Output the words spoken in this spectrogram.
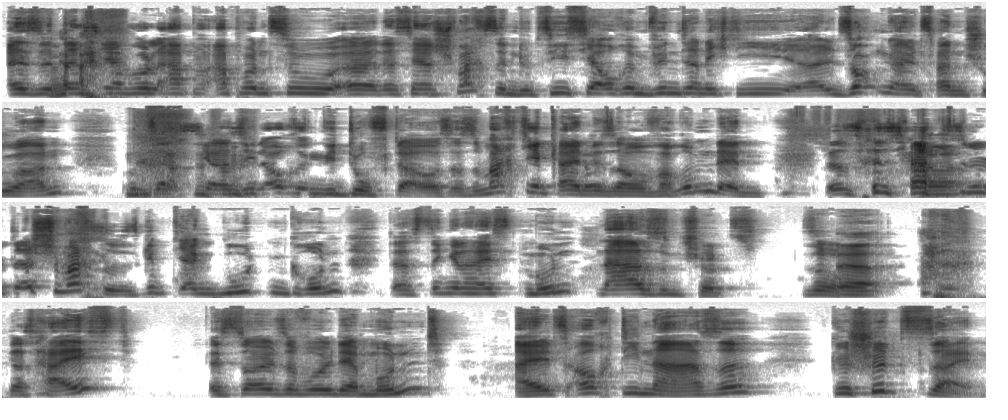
Also das ist ja wohl ab, ab und zu, äh, das ist ja Schwachsinn. Du ziehst ja auch im Winter nicht die äh, Socken als Handschuhe an und sagst ja, sieht auch irgendwie dufte aus. Also macht ja keine Sau. Warum denn? Das ist ja Ja. absoluter Schwachsinn. Es gibt ja einen guten Grund. Das Ding heißt Mund-Nasenschutz. So. Ja. Das heißt, es soll sowohl der Mund als auch die Nase geschützt sein.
